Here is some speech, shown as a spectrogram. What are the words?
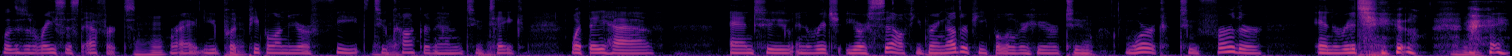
well, this is racist efforts, Mm-hmm. right? You put mm-hmm. people under your feet to mm-hmm. conquer them, to mm-hmm. take what they have, and to enrich yourself. You bring other people over here to work to further enrich you. Right?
